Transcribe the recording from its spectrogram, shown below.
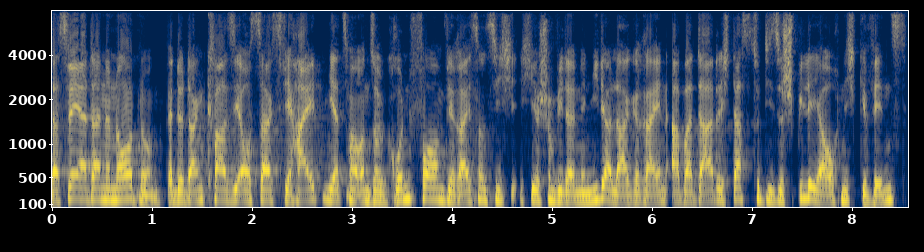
Das wäre ja dann in Ordnung, wenn du dann quasi auch sagst, wir halten jetzt mal unsere Grundform, wir reißen uns nicht hier schon wieder in eine Niederlage rein, aber dadurch, dass du diese Spiele ja auch nicht gewinnst,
